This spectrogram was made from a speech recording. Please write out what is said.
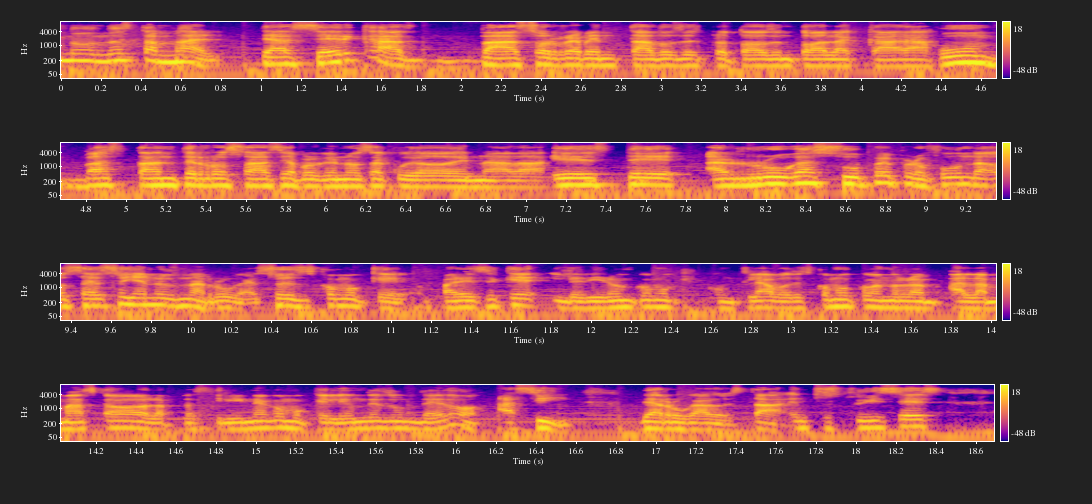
no, no está mal. Te acercas, vasos reventados, explotados en toda la cara, un bastante rosácea porque no se ha cuidado de nada. Este, arruga súper profunda. O sea, eso ya no es una arruga. Eso es como que parece que le dieron como que con clavos. Es como cuando a la máscara o a la plastilina como que le hundes un dedo. Así de arrugado está. Entonces tú dices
